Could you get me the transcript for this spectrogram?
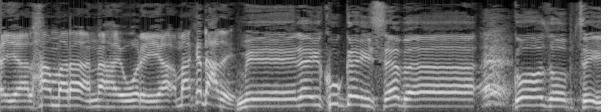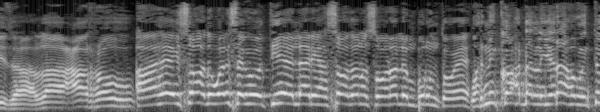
Ciyaal xamara nahay wariya maa ka dhacday? Meelay ku geysaba godobtayda la carow. Ahey socda wali sagootiye laari ha socdana sooralen buruntoe war nin koox dhallinyarahu inta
